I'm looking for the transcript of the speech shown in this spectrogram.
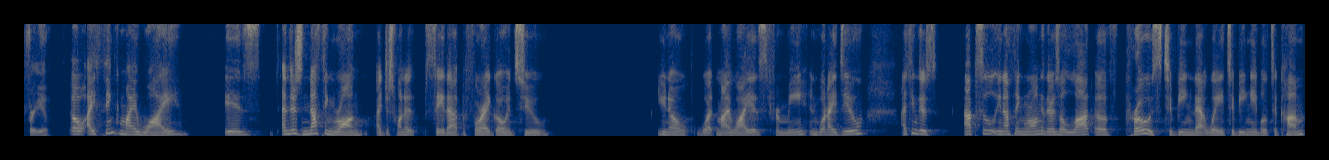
for you? So I think my why is, and there's nothing wrong. I just want to say that before I go into, you know, what my why is for me and what I do. I think there's absolutely nothing wrong. And there's a lot of pros to being that way, to being able to come,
